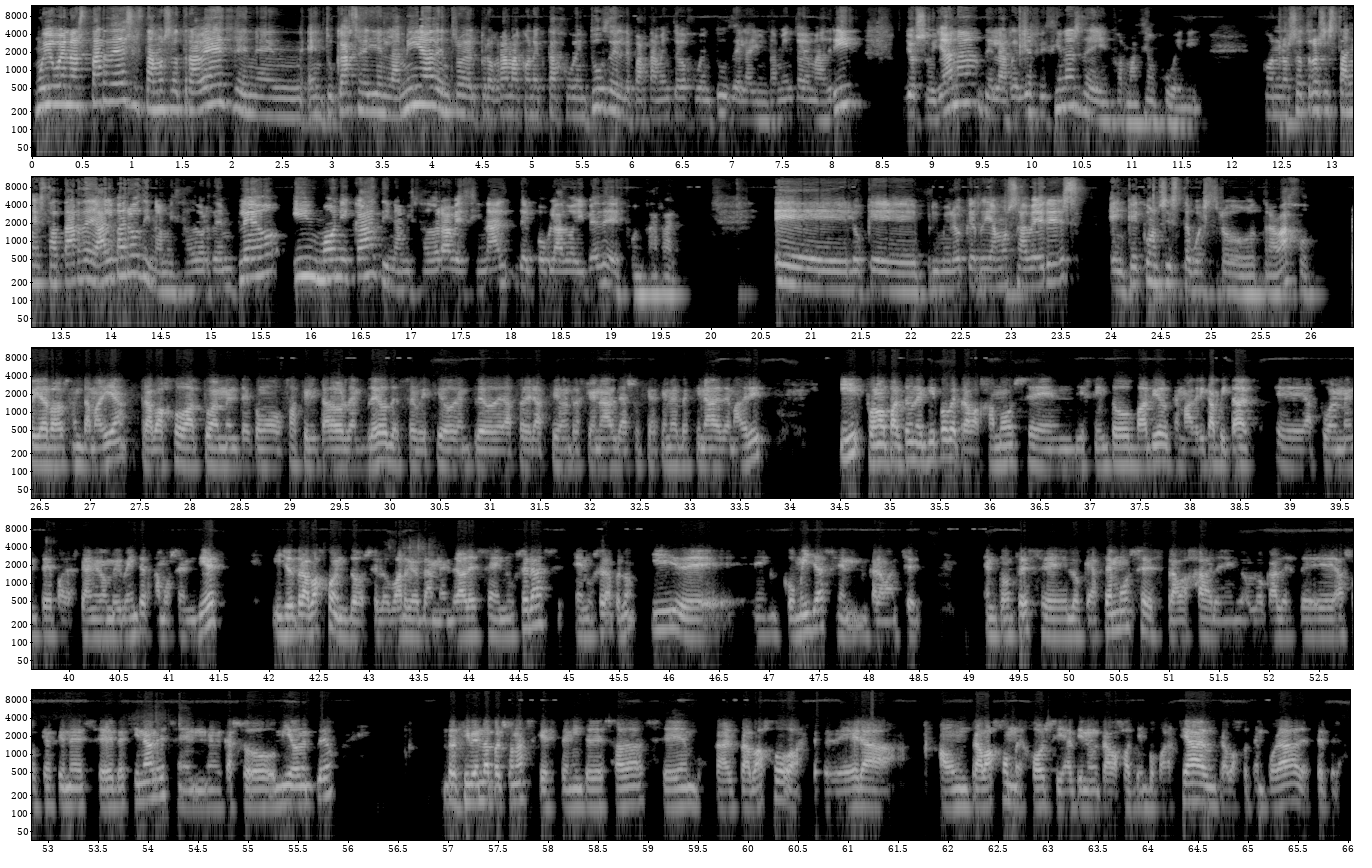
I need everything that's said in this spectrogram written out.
Muy buenas tardes, estamos otra vez en, tu casa y en la mía, dentro del programa Conecta Juventud del Departamento de Juventud del Ayuntamiento de Madrid. Yo soy Ana, de la Red de Oficinas de Información Juvenil. Con nosotros están esta tarde Álvaro, dinamizador de empleo, y Mónica, dinamizadora vecinal del poblado IB de Fuencarral. Eh, lo que primero querríamos saber es en qué consiste vuestro trabajo. Soy Álvaro Santamaría, trabajo actualmente como facilitador de empleo del Servicio de Empleo de la Federación Regional de Asociaciones Vecinales de Madrid y formo parte de un equipo que trabajamos en distintos barrios de Madrid Capital. Eh, actualmente, para este año 2020, estamos en 10 y yo trabajo en dos, en los barrios de Almendrales en Useras, en Usera, perdón, y de, en Comillas en Carabanchel. Entonces, eh, lo que hacemos es trabajar en los locales de asociaciones eh, vecinales, en el caso mío de empleo, recibiendo a personas que estén interesadas en buscar trabajo o acceder a, un trabajo mejor si ya tienen un trabajo a tiempo parcial, un trabajo temporal, etcétera.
